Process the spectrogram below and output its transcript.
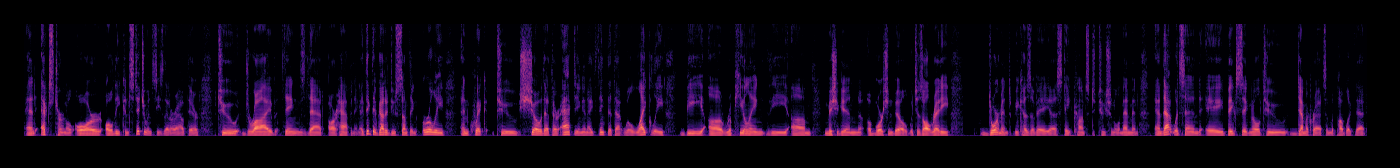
and external, or all the constituencies that are out there to drive things that are happening. I think they've got to do something early and quick to show that they're acting, and I think that that will likely be uh, repealing the um, Michigan abortion bill, which is already dormant because of a uh, state constitutional amendment. And that would send a big signal to Democrats and the public that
